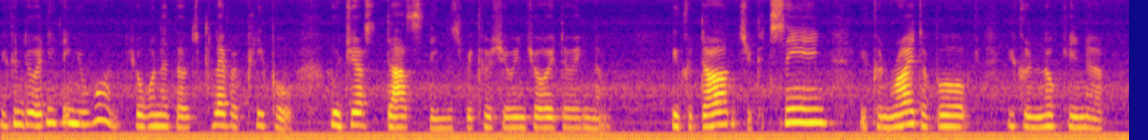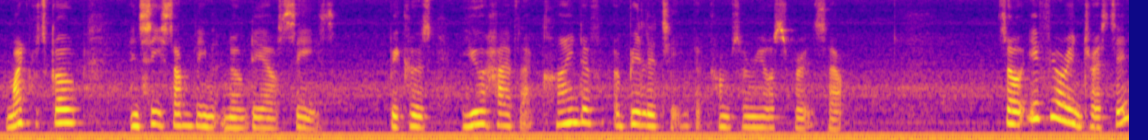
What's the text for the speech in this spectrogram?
You can do anything you want. You're one of those clever people who just does things because you enjoy doing them. You could dance, you could sing, you can write a book, you can look in a microscope and see something that nobody else sees because you have that kind of ability that comes from your spirit self. So if you're interested,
